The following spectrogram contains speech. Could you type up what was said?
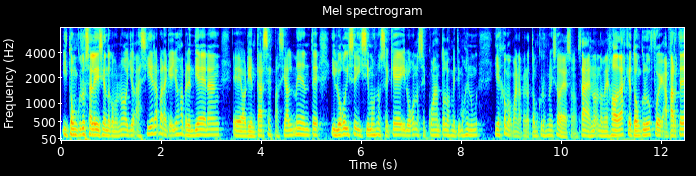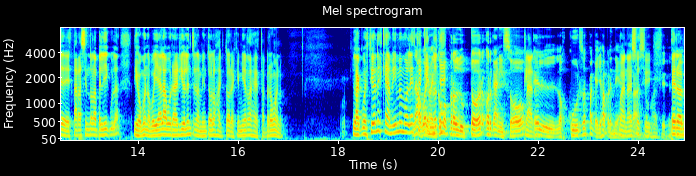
Y Tom Cruise sale diciendo como, no, yo, así era para que ellos aprendieran eh, orientarse espacialmente. Y luego hice, hicimos no sé qué, y luego no sé cuánto, los metimos en un... Y es como, bueno, pero Tom Cruise no hizo eso. ¿Sabes? No, no me jodas que Tom Cruise fue, aparte de estar haciendo la película, dijo, bueno, voy a elaborar yo el entrenamiento de los actores. ¿Qué mierda es esta? Pero bueno. La cuestión es que a mí me molesta que no él como productor organizó los cursos para que ellos aprendieran. Bueno, eso sí. pero,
